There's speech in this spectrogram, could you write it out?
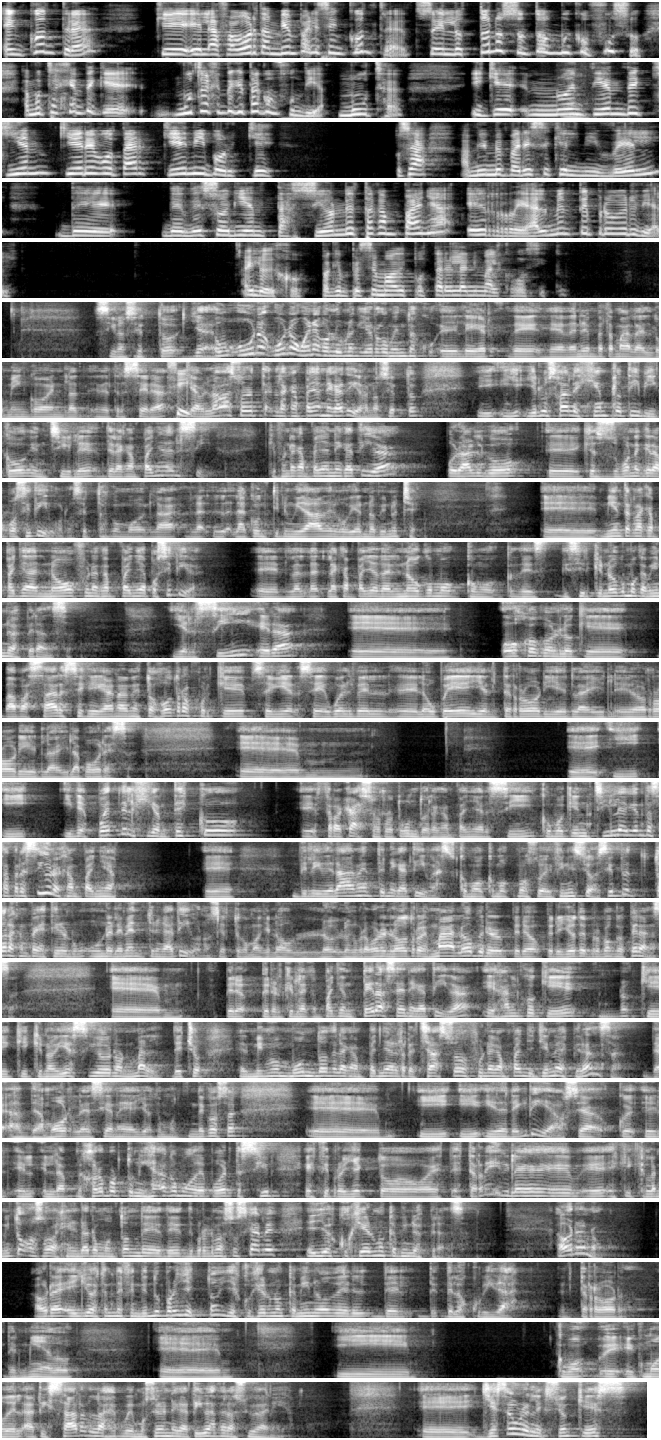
en contra, que el a favor también parece en contra. Entonces los tonos son todos muy confusos. Hay mucha gente que, mucha gente que está confundida, mucha, y que no mm. entiende quién quiere votar quién y por qué. O sea, a mí me parece que el nivel de, de desorientación de esta campaña es realmente proverbial. Ahí lo dejo, para que empecemos a despostar el animal, como si tú. Sí, ¿no es cierto? una, una, buena columna que yo recomiendo eh, leer de, de, Daniel Batamala el domingo en la, tercera, que hablaba sobre las campañas negativas, ¿no es cierto? Y, y, él usaba el ejemplo típico en Chile de la campaña del sí, que fue una campaña negativa por algo eh, que se supone que era positivo, ¿no es cierto? Como la, la, continuidad del gobierno Pinochet. Eh, mientras la campaña del no fue una campaña positiva. la, campaña del no como, como decir que no como camino de esperanza. Y el sí era ojo con lo que va a pasar si es que ganan estos otros, porque se, se vuelve el, la UP y el terror y el, horror y la, pobreza. Eh, eh, y, después del gigantesco eh, fracaso rotundo de la campaña del sí, como que en Chile habían desaparecido las campañas deliberadamente negativas, como, como, como, su definición. Siempre todas las campañas tienen un, elemento negativo, ¿no es cierto? Como que lo, lo, lo que propone el otro es malo, pero, pero, pero yo te propongo esperanza. Pero, pero el que la campaña entera sea negativa es algo que, que, que, no había sido normal. De hecho, el mismo mundo de la campaña del rechazo fue una campaña llena de esperanza, de, amor, le decían ellos, de un montón de cosas, eh, y, y, de alegría. O sea, la mejor oportunidad como de poder decir, este proyecto es, terrible, eh, es, es calamitoso, va a generar un montón de, de, problemas sociales, ellos escogieron un camino de esperanza. Ahora no. Ahora ellos están defendiendo un proyecto y escogieron un camino del, del, de, la oscuridad, del terror, del miedo. Eh, y como, eh, como del atizar las emociones negativas de la ciudadanía. Eh, y esa es una elección que es,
